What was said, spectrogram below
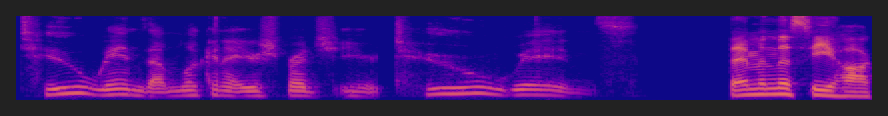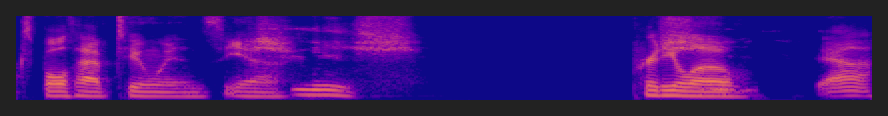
two wins i'm looking at your spreadsheet here two wins Them and the Seahawks both have two wins. Yeah. Sheesh. pretty low. Yeah.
